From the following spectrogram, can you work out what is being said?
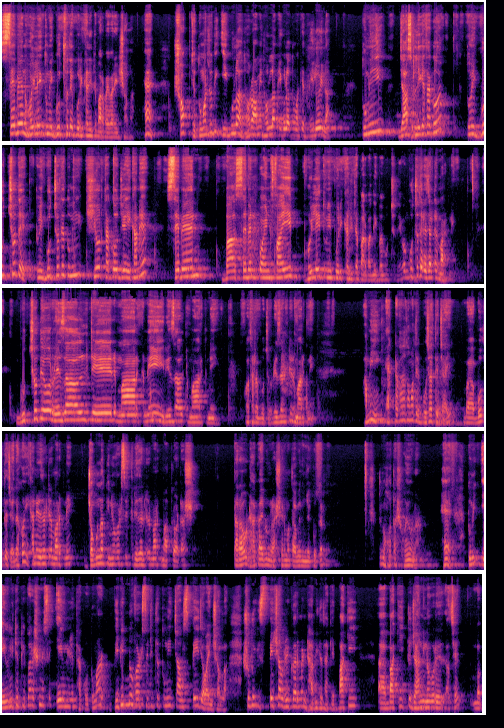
সেভেন হইলেই তুমি গুচ্ছতে পরীক্ষা দিতে পারবে এবার ইনশাল্লাহ হ্যাঁ সবচেয়ে তোমার যদি এগুলা, ধরো আমি ধরলাম এগুলা তোমাকে দিলই না, তুমি জাস্ট লেগে থাকো, তুমি গুচ্ছতে তুমি গুচ্ছতে তুমি শিওর থাকো যে এখানে সেভেন বা সেভেন পয়েন্ট ফাইভ হইলেই তুমি পরীক্ষা দিতে পারবা, দেখবা গুচ্ছতে। এবং গুচ্ছতে রেজাল্টের মার্ক নেই। গুচ্ছতেও রেজাল্টের মার্ক নেই রেজাল্ট মার্ক নেই। কথাটা বুঝো রেজাল্টের মার্ক নেই। আমি একটা কথা তোমাদের বোঝাতে চাই বা বলতে চাই, দেখো এখানে রেজাল্টের মার্ক নেই। জগন্নাথ ইউনিভার্সিটির রেজাল্টের মার্ক মাত্র আঠাশ। তারাও ঢাকা এবং রাজশাহীর মতো আবেদন যোগ্যতার। তুমি হতাশ হয়েও না। হ্যাঁ তুমি এই ইউনিটে প্রিপারেশন এসে এই ইউনিটে থাকো। তোমার বিভিন্ন ভার্সিটিতে তুমি চান্স পেয়ে যাওয়া ইনশাল্লাহ। শুধু স্পেশাল রিকোয়ারমেন্ট ঢাবিতে থাকে। বাকি বাকি একটু জাহাঙ্গীরনগরে আছে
